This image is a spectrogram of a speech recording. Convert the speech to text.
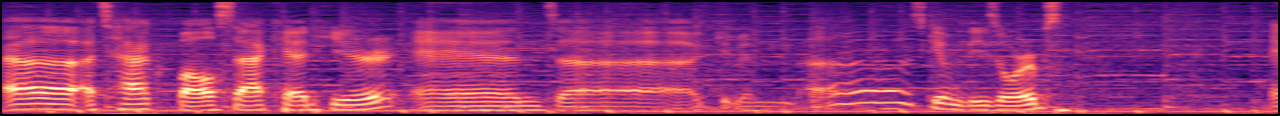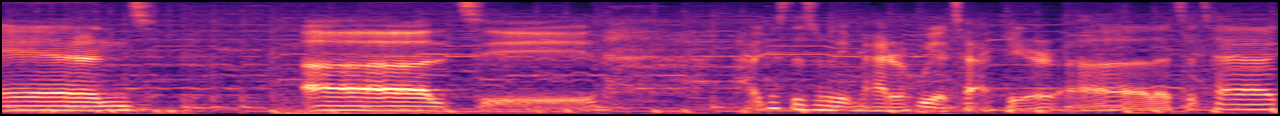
uh, attack Ball Sack Head here and uh, give him, uh, let's give him these orbs. And uh, let's see, I guess it doesn't really matter who we attack here. Uh, let's attack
